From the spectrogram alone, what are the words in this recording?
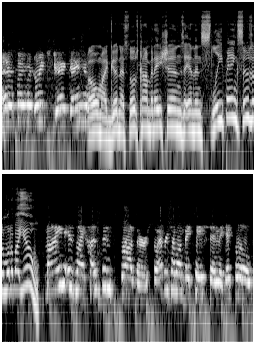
And her favorite drink's Jack Daniels. Oh my goodness, those combinations and then sleeping. Susan, what about you? Mine is my husband's brother, so every time on vacation it gets a little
